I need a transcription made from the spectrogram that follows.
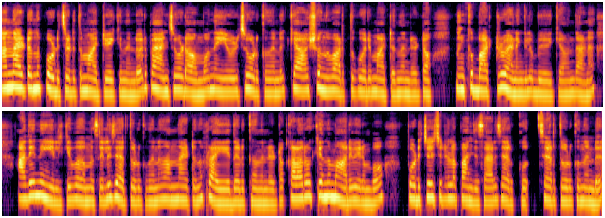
നന്നായിട്ടൊന്ന് പൊടിച്ചെടുത്ത് മാറ്റി വയ്ക്കുന്നുണ്ട് ഒരു പാൻ ചൂടാകുമ്പോൾ നെയ്യ് ഒഴിച്ച് കൊടുക്കുന്നുണ്ട്. ക്യാഷ് ഒന്ന് വറുത്ത് കോരി മാറ്റുന്നുണ്ട് കേട്ടോ നിങ്ങൾക്ക് ബട്ടർ വേണമെങ്കിൽ ഉപയോഗിക്കാവുന്നതാണ്. അതേ നെയ്യിലേക്ക് വെർമസല്ലി ചേർത്ത് കൊടുക്കുന്നുണ്ട്. നന്നായിട്ടൊന്ന് ഫ്രൈ ചെയ്തെടുക്കുന്നുണ്ട് കേട്ടോ കളറൊക്കെ ഒന്ന് മാറി വരുമ്പോൾ പൊടിച്ച് വെച്ചിട്ടുള്ള പഞ്ചസാര ചേർക്കു ചേർത്ത് കൊടുക്കുന്നുണ്ട്.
